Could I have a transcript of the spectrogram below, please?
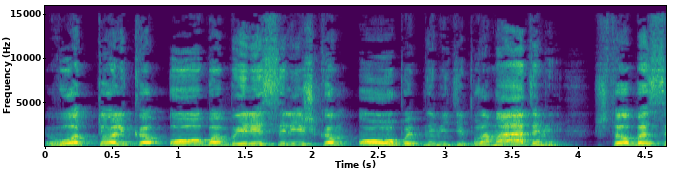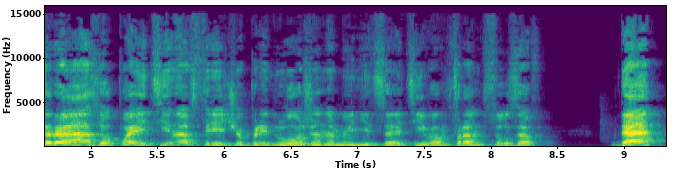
Вот только оба были слишком опытными дипломатами, чтобы сразу пойти навстречу предложенным инициативам французов. «Да,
